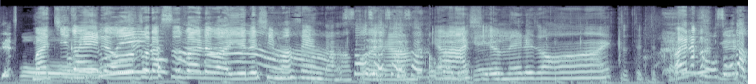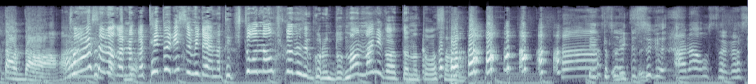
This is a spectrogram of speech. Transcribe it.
てこれ間違える大空スバルは許しませんだなこれそうそうそうそうよーし埋めるぞーいつつつつあれなんかそうだったんだ。トワ様がなんかテトリスみたいな適当な置き方でこれどな何があったのトワ様あーそうやってすぐあらを探す。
